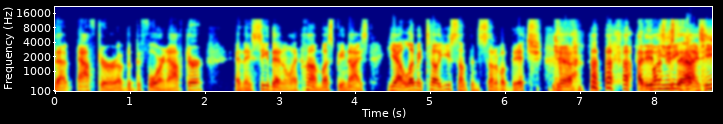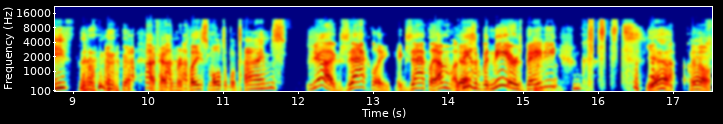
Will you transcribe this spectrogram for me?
that after of the before and after and they see that and like huh must be nice. Yeah let me tell you something son of a bitch. Yeah. I didn't used to nice. have teeth. I've had them replaced multiple times yeah, exactly. Exactly. I'm yeah. these are veneers, baby. yeah. No.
